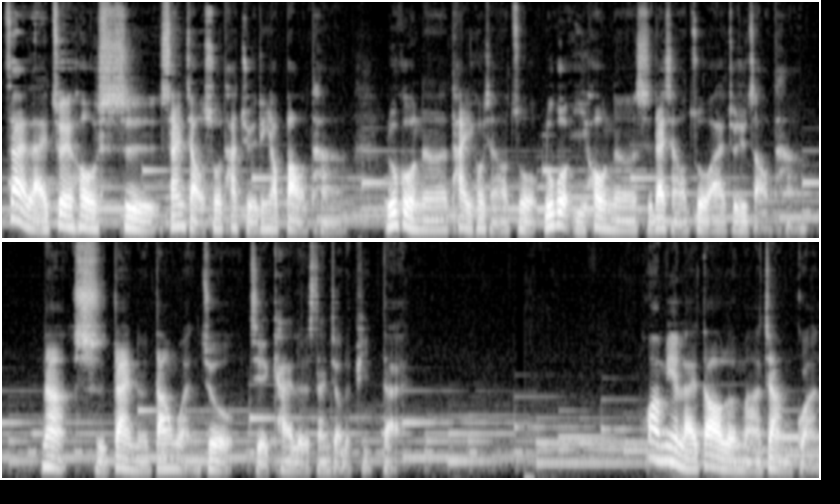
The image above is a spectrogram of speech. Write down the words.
再来，最后是三角说他决定要抱他。如果呢，他以后想要做，如果以后呢，时代想要做爱，就去找他。那时代呢，当晚就解开了三角的皮带。画面来到了麻将馆，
